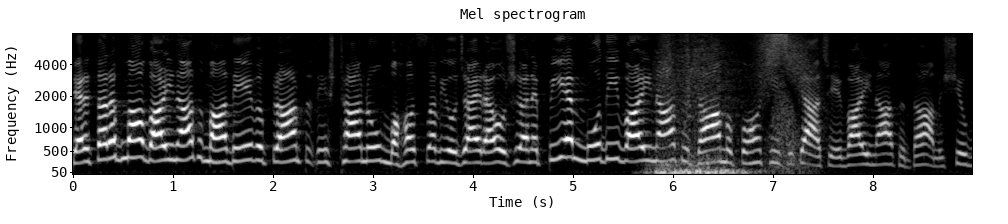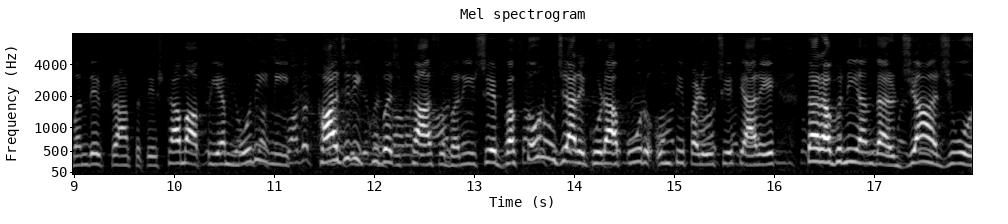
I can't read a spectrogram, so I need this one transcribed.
ત્યારે તરબમાં વાળીનાથ મહાદેવ પ્રાણ પ્રતિષ્ઠાનો મહોત્સવ યોજાઈ રહ્યો છે અને પીએમ મોદી વાળીનાથ ધામ પહોંચી ચૂક્યા છે. વાળીનાથ ધામ શિવ મંદિર પ્રાણ પ્રતિષ્ઠામાં પીએમ મોદીની હાજરી ખૂબ જ ખાસ બની છે. ભક્તોનું જ્યારે ઘોડાપૂર ઉમટી પડ્યું છે ત્યારે તરબની અંદર જ્યાં જુઓ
